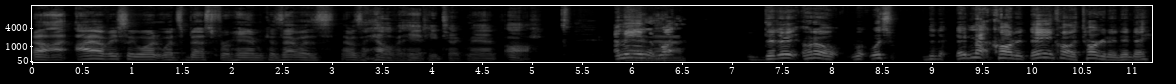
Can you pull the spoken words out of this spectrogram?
I, I obviously want what's best for him because that was that was a hell of a hit he took, man. Oh, I mean, and, what uh, did they? Hold on, which did they, they not call it? They ain't call it targeting, did they?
